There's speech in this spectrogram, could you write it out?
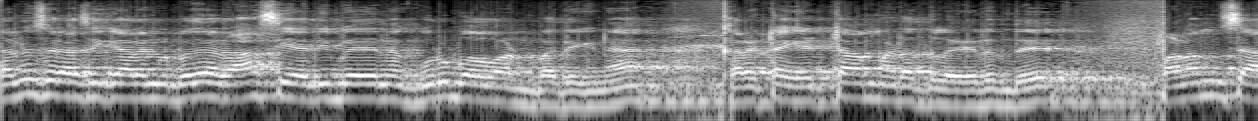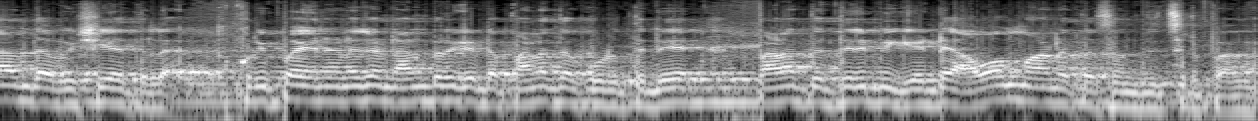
தனுசு ராசிக்காரங்கள் பார்த்தீங்கன்னா ராசி அதிபதியான குரு பகவான் பார்த்தீங்கன்னா கரெக்டாக எட்டாம் இடத்துல இருந்து பணம் சார்ந்த விஷயத்தில் குறிப்பாக என்னென்னாக்கா நண்பர்கிட்ட பணத்தை கொடுத்துட்டு பணத்தை திருப்பி கேட்டு அவமானத்தை சந்திச்சிருப்பாங்க.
